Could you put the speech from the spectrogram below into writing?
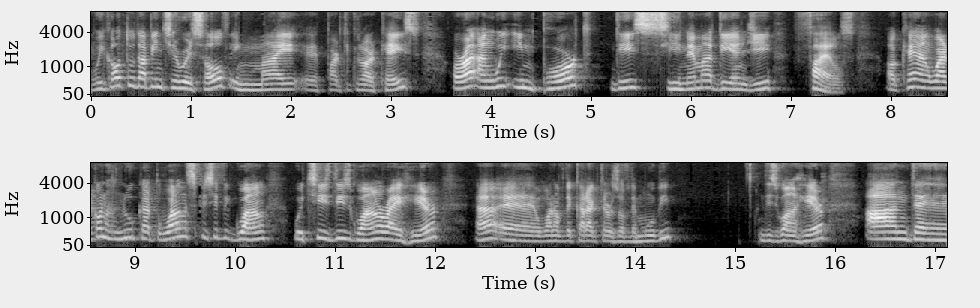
we go to DaVinci Resolve in my particular case. All right, and we import these Cinema DNG files. Okay, and we're gonna look at one specific one, which is this one right here. Uh, uh, one of the characters of the movie, this one here. And uh,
